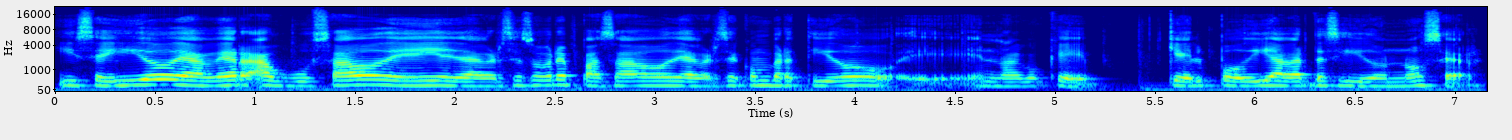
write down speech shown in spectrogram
y seguido de haber abusado de ella, de haberse sobrepasado, de haberse convertido eh, en algo que, que él podía haber decidido no ser.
